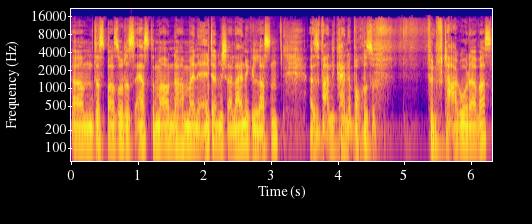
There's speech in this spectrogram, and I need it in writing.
Ähm, das war so das erste Mal und da haben meine Eltern mich alleine gelassen. Also es waren keine Woche, so fünf Tage oder was.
